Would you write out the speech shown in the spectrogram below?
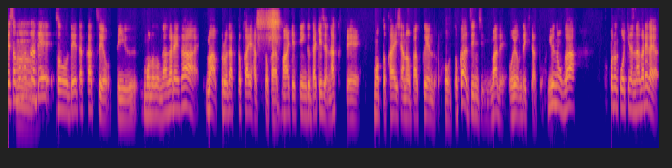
で、その中で、そのデータ活用っていうものの流れが、まあ、プロダクト開発とか マーケティングだけじゃなくて、もっと会社のバックエンドの方とか人事にまで及んできたというのが、この大きな流れが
